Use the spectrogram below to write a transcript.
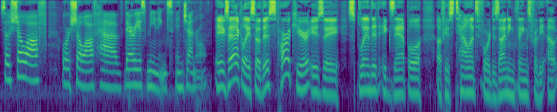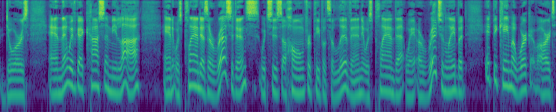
So show off or show off have various meanings in general. Exactly. So this park here is a splendid example of his talent for designing things for the outdoors. And then we've got Casa Milà and it was planned as a residence, which is a home for people to live in. It was planned that way originally, but it became a work of art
